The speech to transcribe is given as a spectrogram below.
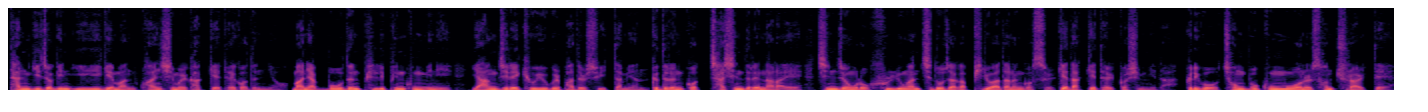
단기적인 이익에만 관심을 갖게 되거든요. 만약 모든 필리핀 국민이 양질의 교육을 받을 수 있다면 그들은 곧 자신들의 나라에 진정으로 훌륭한 지도자가 필요하다는 것을 깨닫게 될 것입니다. 그리고 정부 공무원을 선출할 때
